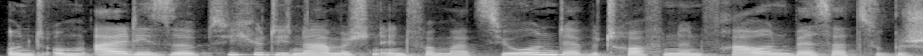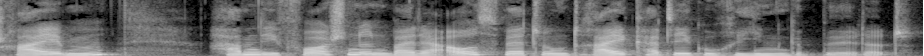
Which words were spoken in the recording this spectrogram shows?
und um all diese psychodynamischen Informationen der betroffenen Frauen besser zu beschreiben, haben die Forschenden bei der Auswertung drei Kategorien gebildet.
